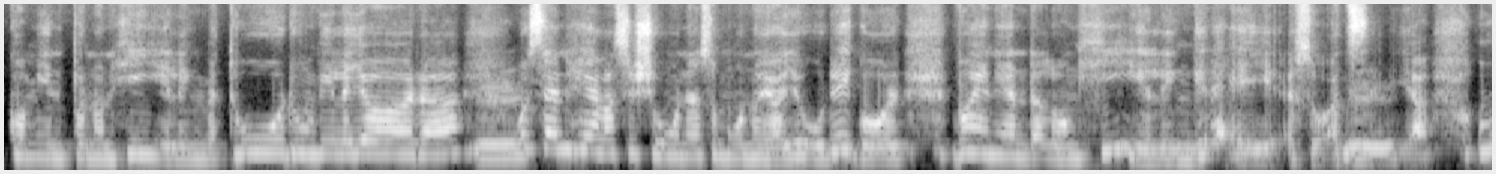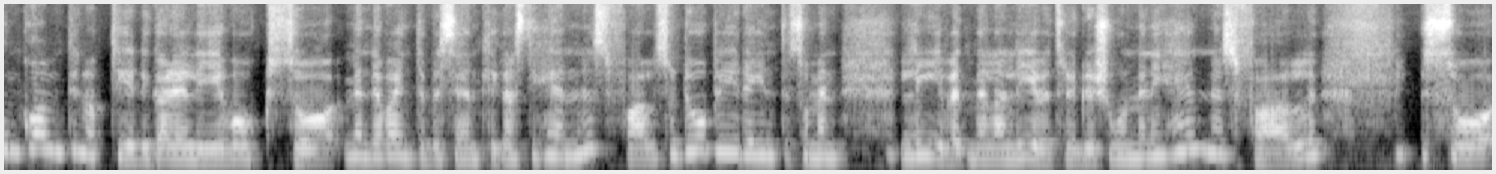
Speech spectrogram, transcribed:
kom in på någon healingmetod hon ville göra mm. och sen hela sessionen som hon och jag gjorde igår var en enda lång healinggrej så att mm. säga. Och hon kom till något tidigare liv också men det var inte väsentligast i hennes fall så då blir det inte som en livet mellan livet regression men i hennes hennes fall så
